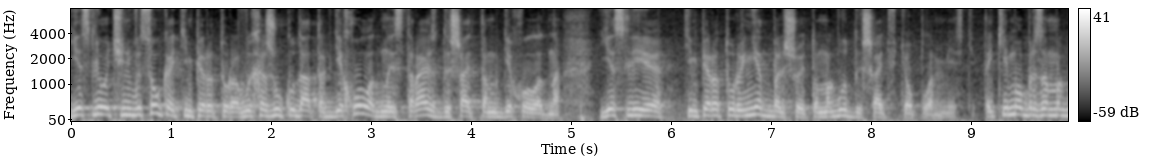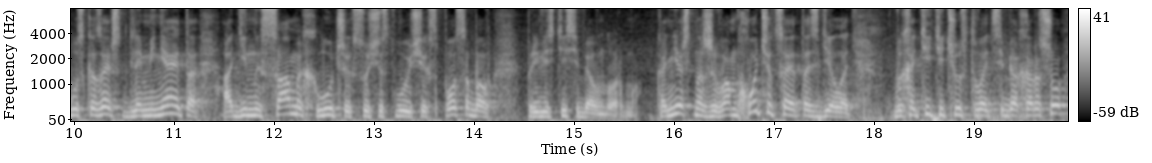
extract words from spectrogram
если очень высокая температура, выхожу куда-то, где холодно, и стараюсь дышать там, где холодно. Если температуры нет большой, то могу дышать в теплом месте. Таким образом, могу сказать, что для меня это один из самых лучших существующих способов привести себя в норму. Конечно же, вам хочется это сделать, вы хотите чувствовать себя хорошо,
